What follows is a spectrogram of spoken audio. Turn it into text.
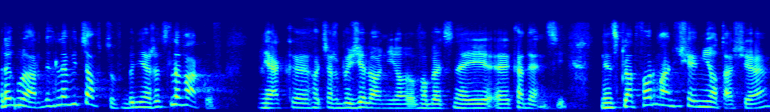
regularnych lewicowców, by nie rzec lewaków, jak e, chociażby Zieloni w obecnej e, kadencji. Więc Platforma dzisiaj miota się,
